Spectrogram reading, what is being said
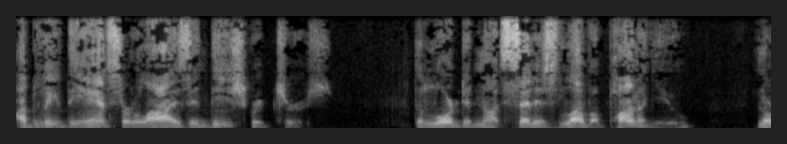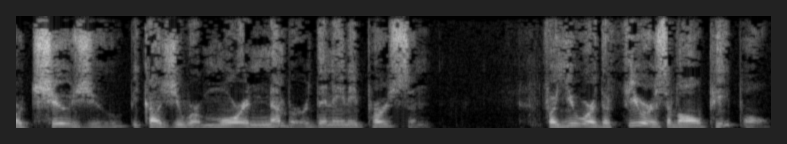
I believe the answer lies in these scriptures. The Lord did not set his love upon you, nor choose you because you were more in number than any person. For you were the fewest of all people,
